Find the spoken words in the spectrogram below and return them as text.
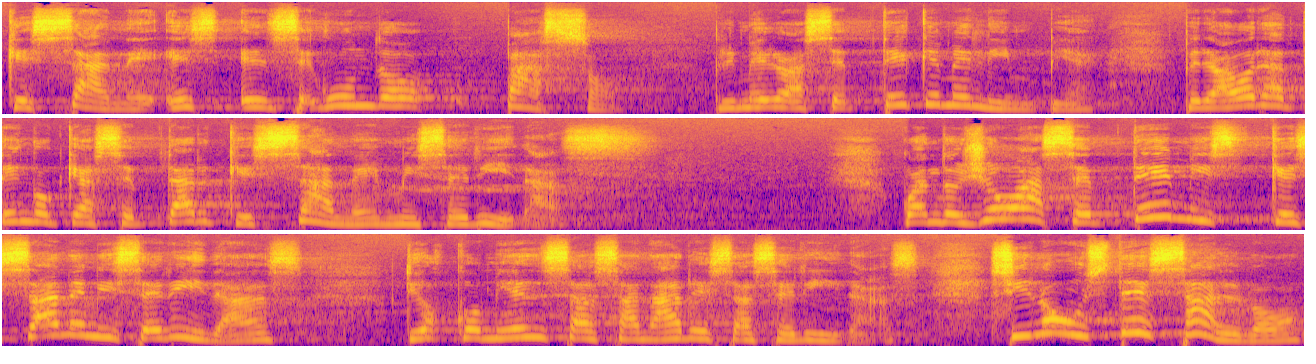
que sane, es el segundo paso. Primero acepté que me limpie, pero ahora tengo que aceptar que sane mis heridas. Cuando yo acepté que sane mis heridas, Dios comienza a sanar esas heridas. Si no, usted es salvo,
